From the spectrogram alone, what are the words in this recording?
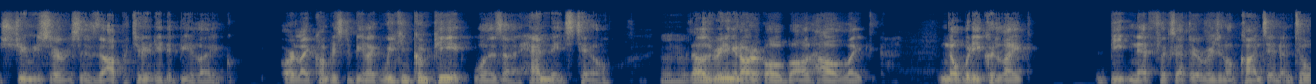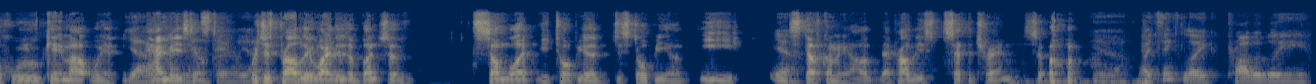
streaming services the opportunity to be like or like companies to be like we can compete was a handmaid's tale mm-hmm. i was reading an article about how like nobody could like beat netflix at their original content until hulu came out with yeah, handmaid's, handmaid's tale, tale yeah. which is probably why there's a bunch of somewhat utopia dystopia e yeah. stuff coming out that probably set the trend so yeah well, i think like probably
